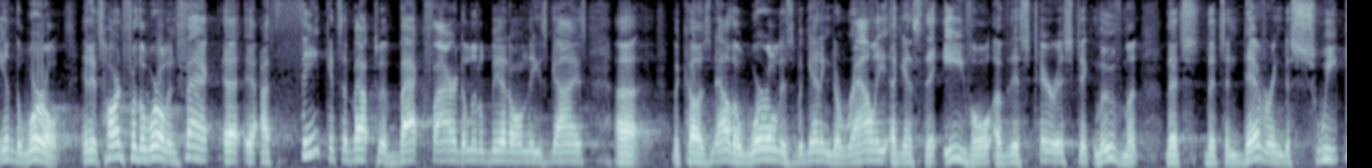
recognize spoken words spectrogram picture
in the world. And it's hard for the world. In fact, uh, I think it's about to have backfired a little bit on these guys. Uh, because now the world is beginning to rally against the evil of this terroristic movement that's, that's endeavoring to sweep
